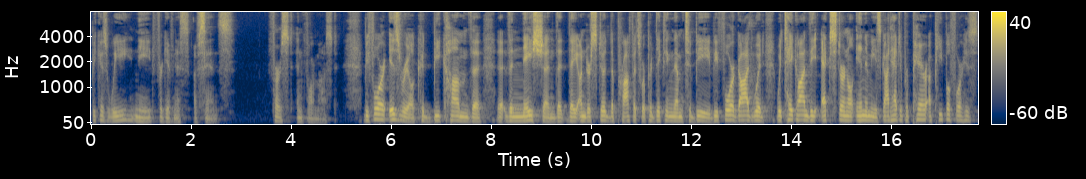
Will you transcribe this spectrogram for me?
Because we need forgiveness of sins, first and foremost. Before Israel could become the, the nation that they understood the prophets were predicting them to be, before God would, would take on the external enemies, God had to prepare a people for his,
